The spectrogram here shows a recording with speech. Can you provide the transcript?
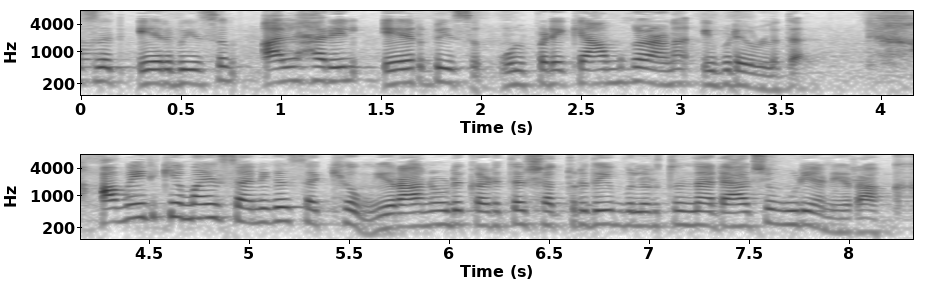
അസദ് എയർബേസും അൽ ഹരിൽ എയർബേസും ഉൾപ്പെടെ ക്യാമ്പുകളാണ് ഇവിടെയുള്ളത്. അമേരിക്കയുമായി സൈനിക സഖ്യവും ഇറാനോട് കടുത്ത ശത്രുതയും പുലർത്തുന്ന രാജ്യം കൂടിയാണ് ഇറാഖ്.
